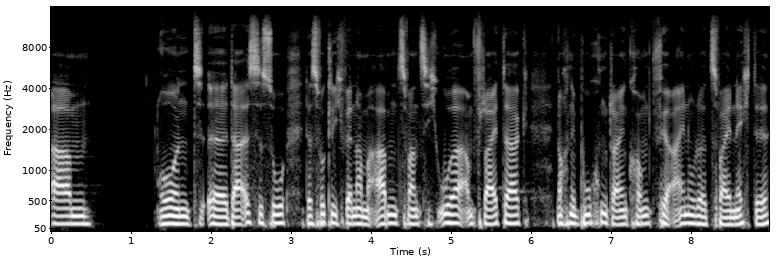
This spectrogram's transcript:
Ähm, und äh, da ist es so, dass wirklich, wenn am Abend 20 Uhr am Freitag noch eine Buchung reinkommt für ein oder zwei Nächte,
